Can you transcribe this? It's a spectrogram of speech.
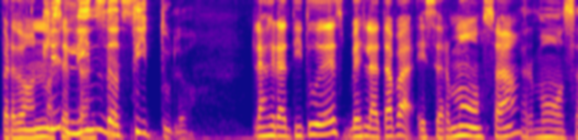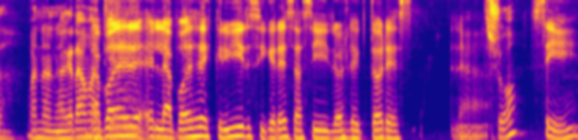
Perdón, no Qué sé lindo francés. título. Las Gratitudes, ves la tapa, es hermosa. Hermosa. Bueno, anagrama La podés, tiene- la podés describir si querés así los lectores. La- ¿Yo? Sí,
